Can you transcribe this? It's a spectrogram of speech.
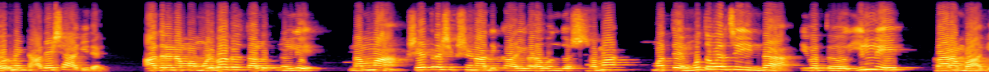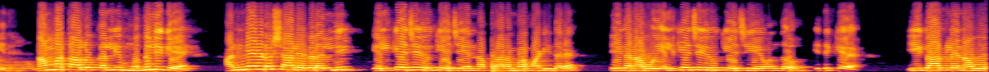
ಗೌರ್ಮೆಂಟ್ ಆದೇಶ ಆಗಿದೆ. ಆದ್ರೆ ನಮ್ಮ ಮುಳಬಾಗಿಲು ತಾಲೂಕಿನಲ್ಲಿ ನಮ್ಮ ಕ್ಷೇತ್ರ ಶಿಕ್ಷಣಾಧಿಕಾರಿಗಳ ಒಂದು ಶ್ರಮ ಮತ್ತೆ ಮುತುವರ್ಜಿಯಿಂದ ಇವತ್ತು ಇಲ್ಲಿ ಪ್ರಾರಂಭ ಆಗಿದೆ. ನಮ್ಮ ತಾಲೂಕಲ್ಲಿ ಮೊದಲಿಗೆ ಹನ್ನೆರಡು ಶಾಲೆಗಳಲ್ಲಿ L K G, U K ಜಿಯನ್ನ ಪ್ರಾರಂಭ ಮಾಡಿದ್ದಾರೆ. ಈಗ ನಾವು L K G, U K G ಒಂದು ಇದಕ್ಕೆ ಈಗಾಗ್ಲೇ ನಾವು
